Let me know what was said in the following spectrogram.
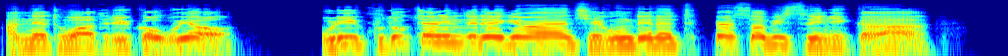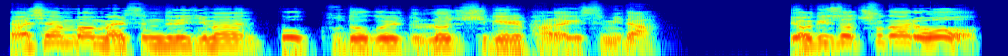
안내 도와드릴 거고요. 우리 구독자님들에게만 제공되는 특별 서비스이니까 다시 한번 말씀드리지만 꼭 구독을 눌러주시길 바라겠습니다. 여기서 추가로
